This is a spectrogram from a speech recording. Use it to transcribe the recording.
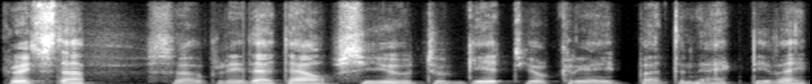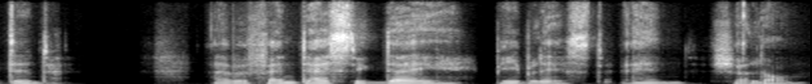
Great stuff. So hopefully that helps you to get your create button activated. Have a fantastic day. Be blessed and shalom.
